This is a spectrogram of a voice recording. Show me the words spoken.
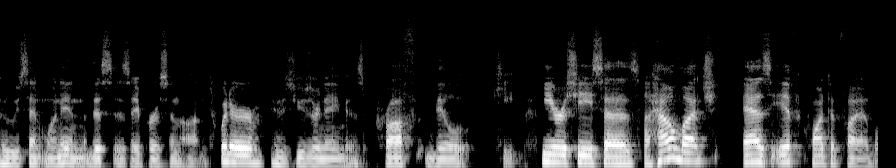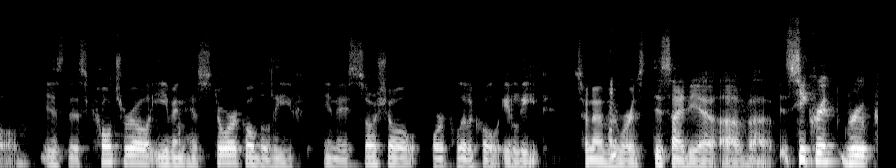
who sent one in. This is a person on Twitter whose username is Prof. Bill Keep. He or she says, How much as if quantifiable is this cultural, even historical belief in a social or political elite? So, in other words, this idea of a secret group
